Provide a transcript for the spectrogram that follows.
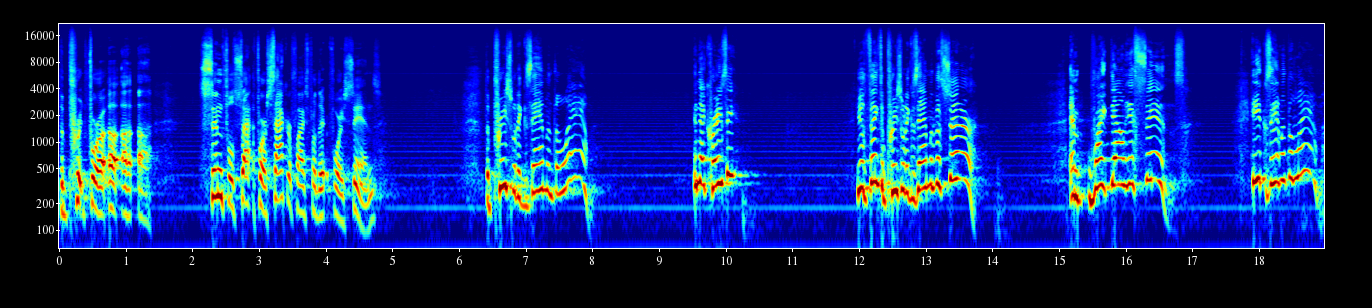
the, for a, a, a sinful for a sacrifice for, the, for his sins, the priest would examine the lamb. Isn't that crazy? You'd think the priest would examine the sinner and write down his sins. He examined the lamb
